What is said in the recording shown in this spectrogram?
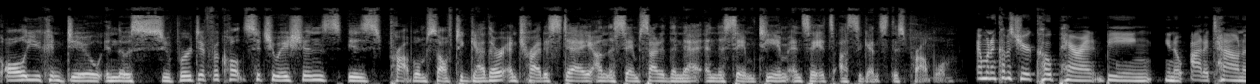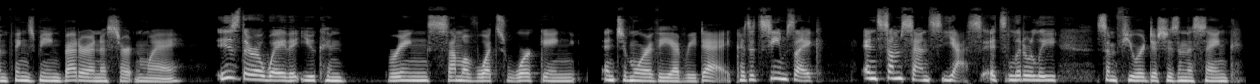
All you can do in those super difficult situations is problem solve together and try to stay on the same side of the net and the same team and say it's us against this problem. And when it comes to your co-parent being, you know, out of town and things being better in a certain way, is there a way that you can bring some of what's working into more of the everyday? Because it seems like in some sense, yes, it's literally some fewer dishes in the sink,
